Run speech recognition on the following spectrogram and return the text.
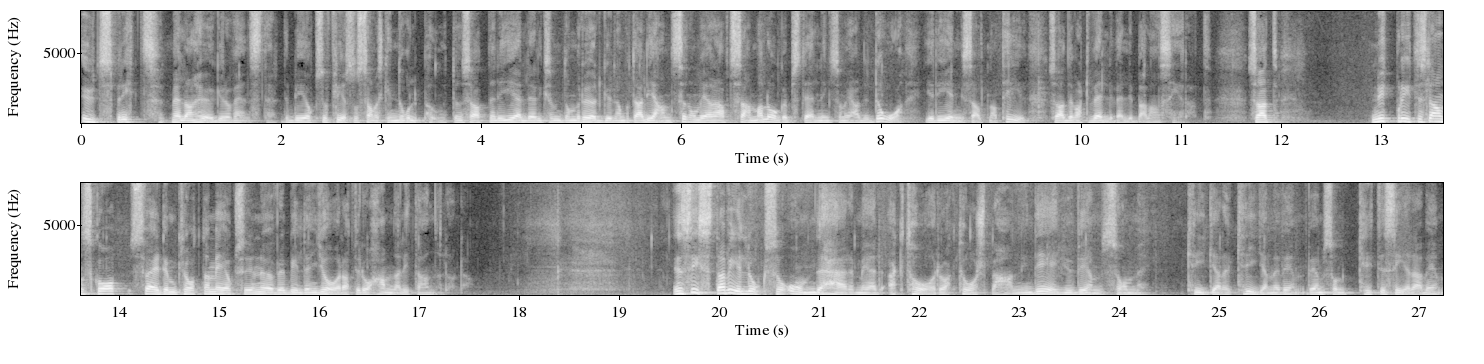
utspritt mellan höger och vänster. Det blir också fler som samlas kring nollpunkten. Så att när det gäller liksom de rödgröna mot Alliansen, om vi hade haft samma laguppställning som vi hade då i regeringsalternativ, så hade det varit väldigt, väldigt balanserat. Så att nytt politiskt landskap, Sverigedemokraterna med också i den övre bilden, gör att vi då hamnar lite annorlunda. En sista bild också om det här med aktörer och aktörsbehandling, det är ju vem som krigar, krigar med vem, vem som kritiserar vem.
